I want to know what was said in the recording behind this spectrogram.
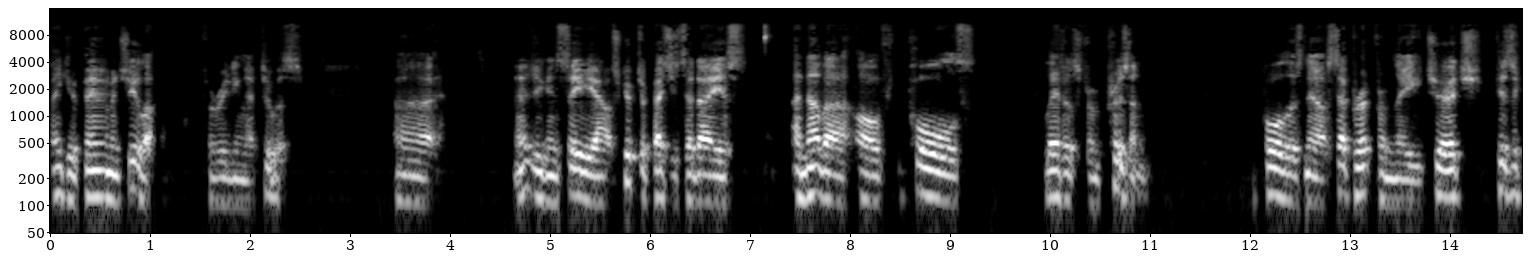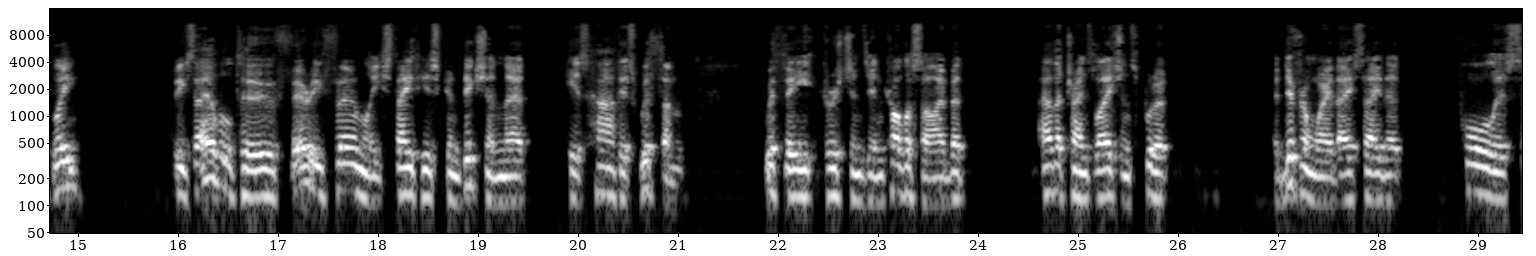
Thank you, Pam and Sheila, for reading that to us. Uh, as you can see, our scripture passage today is another of Paul's letters from prison. Paul is now separate from the church physically, but he's able to very firmly state his conviction that his heart is with them, with the Christians in Colossae, but other translations put it a different way. They say that Paul is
